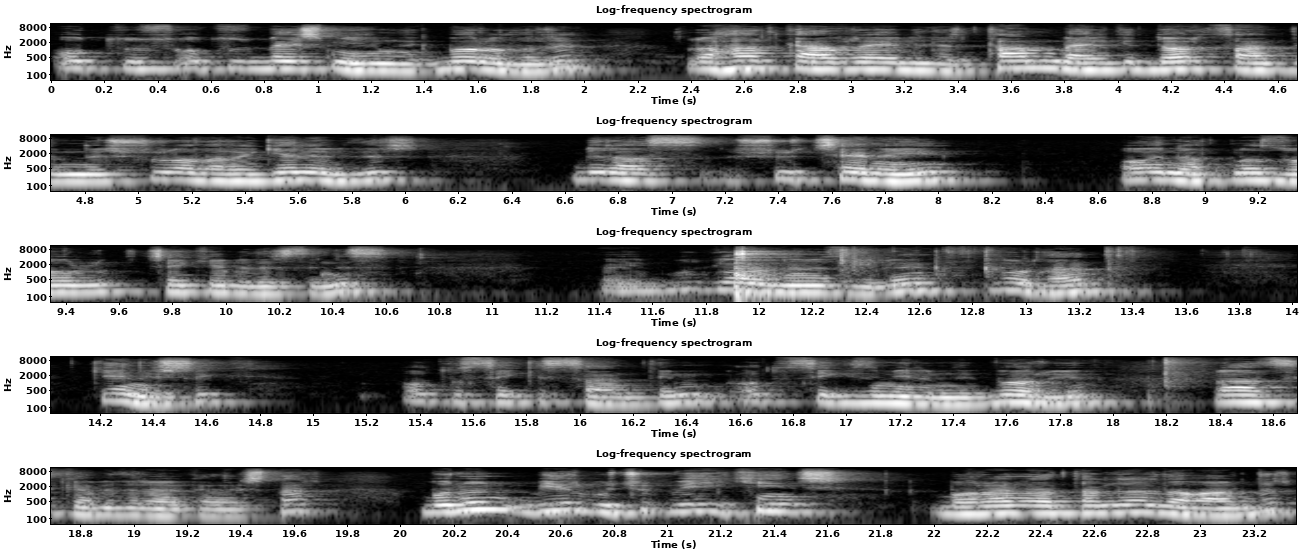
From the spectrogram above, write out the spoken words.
30-35 milimlik boruları rahat kavrayabilir. Tam belki 4 santimde şuralara gelebilir. Biraz şu çeneyi oynatma zorluk çekebilirsiniz. Bu gördüğünüz gibi buradan genişlik 38 santim 38 milimlik boruyu rahat sıkabilir arkadaşlar. Bunun 1,5 ve 2 inç boran atarları da vardır.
